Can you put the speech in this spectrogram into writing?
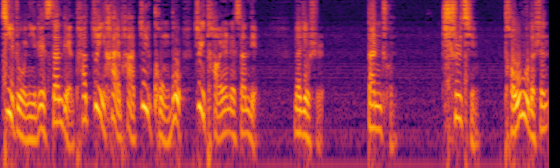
记住你这三点，他最害怕、最恐怖、最讨厌这三点，那就是单纯、痴情、投入的深，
